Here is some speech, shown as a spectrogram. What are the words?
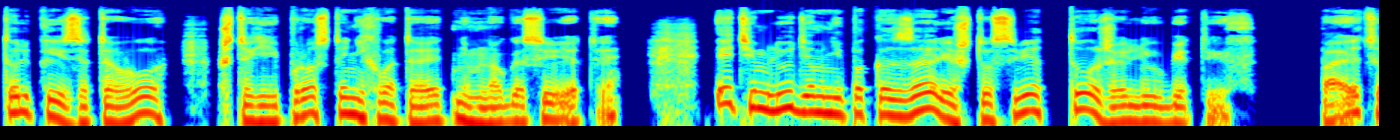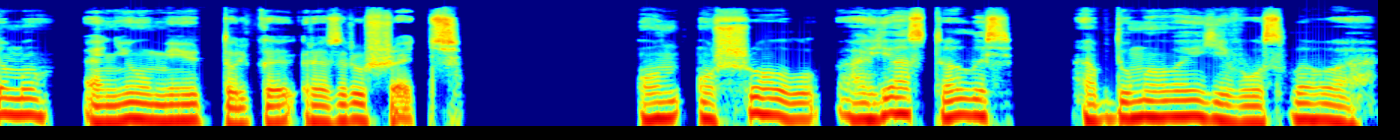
только из-за того, что ей просто не хватает немного света. Этим людям не показали, что свет тоже любит их, поэтому они умеют только разрушать». Он ушел, а я осталась, обдумывая его слова.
